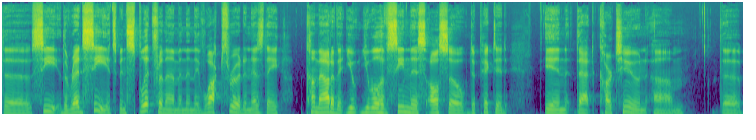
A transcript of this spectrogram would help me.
the sea, the Red Sea, it's been split for them, and then they've walked through it. And as they come out of it, you you will have seen this also depicted in that cartoon, um, the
